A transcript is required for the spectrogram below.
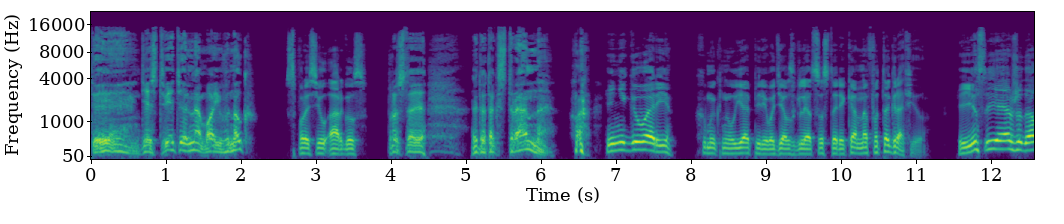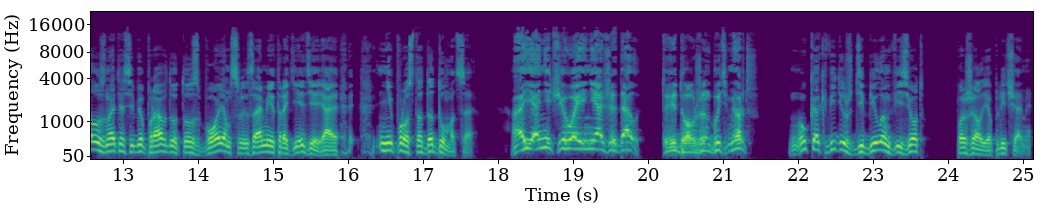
«Ты действительно мой внук?» — спросил Аргус. «Просто это так странно». «Ха, и не говори», — хмыкнул я, переводя взгляд со старика на фотографию. Если я и ожидал узнать о себе правду, то с боем, слезами и трагедией, а не просто додуматься. А я ничего и не ожидал. Ты должен быть мертв. Ну, как видишь, дебилам везет. Пожал я плечами.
